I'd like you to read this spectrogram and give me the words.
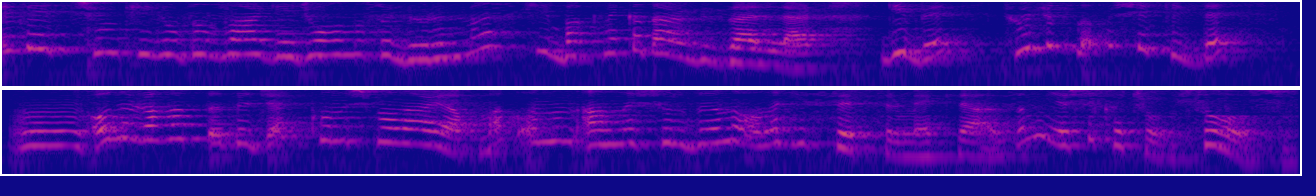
evet çünkü yıldızlar gece olmasa görünmez ki bak ne kadar güzeller gibi çocukla bu şekilde onu rahatlatacak konuşmalar yapmak, onun anlaşıldığını ona hissettirmek lazım. Yaşı kaç olursa olsun.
